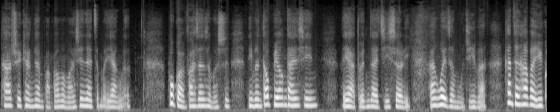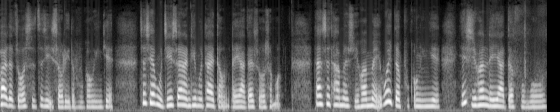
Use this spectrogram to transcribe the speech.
他去看看爸爸妈妈现在怎么样了。不管发生什么事，你们都不用担心。雷亚蹲在鸡舍里，安慰着母鸡们，看着它们愉快地啄食自己手里的蒲公英叶。这些母鸡虽然听不太懂雷亚在说什么，但是它们喜欢美味的蒲公英叶，也喜欢雷亚的抚摸。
